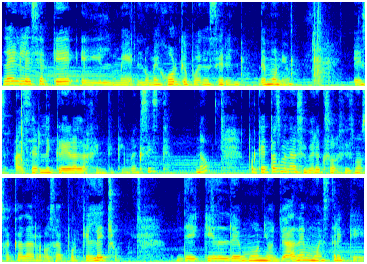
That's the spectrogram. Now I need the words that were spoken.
la iglesia que el, lo mejor que puede hacer el demonio es hacerle creer a la gente que no existe. ¿no? Porque de todas maneras si hubiera exorcismos a cada, o sea, porque el hecho de que el demonio ya demuestre que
